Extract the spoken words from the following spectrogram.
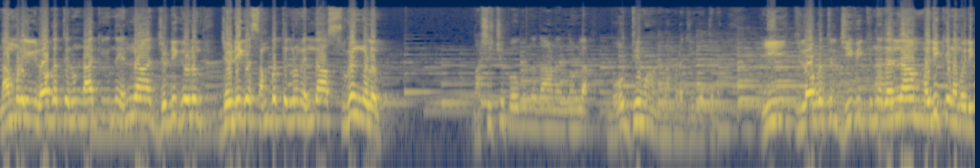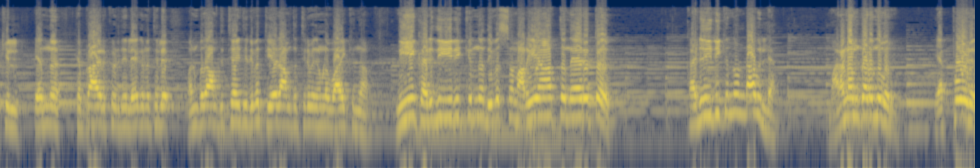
നമ്മൾ ഈ ലോകത്തിൽ ഉണ്ടാക്കിയിരുന്ന എല്ലാ ജടികളും ജടിക സമ്പത്തുകളും എല്ലാ സുഖങ്ങളും നശിച്ചു പോകുന്നതാണെന്നുള്ള ബോധ്യമാണ് നമ്മുടെ ജീവിതത്തിൽ. ഈ ലോകത്തിൽ ജീവിക്കുന്നതെല്ലാം മരിക്കണം ഒരിക്കൽ എന്ന് ഹെബ്രായർക്ക് എഴുതിയ ലേഖനത്തിൽ ഒൻപതാമത്തെ അധ്യായത്തിൽ ഇരുപത്തിയേഴാമത്തെ തിരുവ നമ്മൾ വായിക്കുന്ന നീ കരുതിയിരിക്കുന്ന ദിവസം അറിയാത്ത നേരത്ത് കരുതിയിരിക്കുന്നുണ്ടാവില്ല. മരണം കടന്നു വരും എപ്പോഴ്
